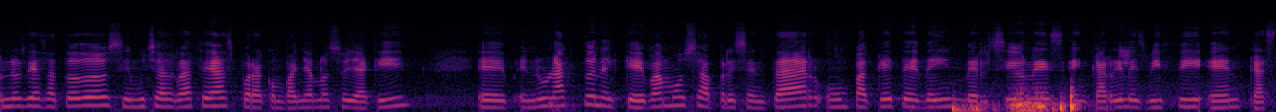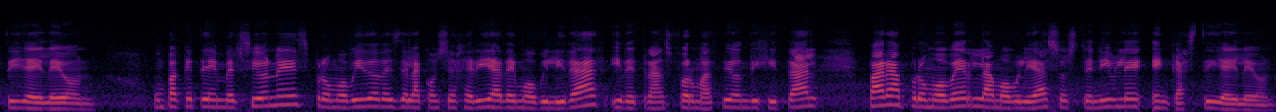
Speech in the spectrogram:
Buenos días a todos y muchas gracias por acompañarnos hoy aquí eh, en un acto en el que vamos a presentar un paquete de inversiones en carriles bici en Castilla y León. Un paquete de inversiones promovido desde la Consejería de Movilidad y de Transformación Digital para promover la movilidad sostenible en Castilla y León.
